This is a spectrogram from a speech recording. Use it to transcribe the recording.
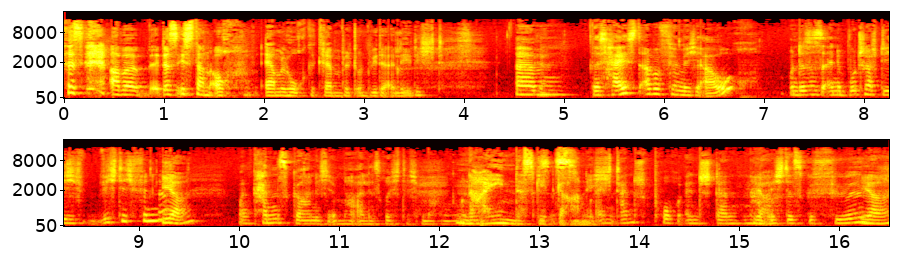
Aber das ist dann auch Ärmel hochgekrempelt und wieder erledigt. Ähm, ja. Das heißt aber für mich auch, und das ist eine Botschaft, die ich wichtig finde. Ja. Man kann es gar nicht immer alles richtig machen. Oder? Nein, das geht das gar nicht. Ein Anspruch entstanden, ja. habe ich das Gefühl. Ja.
